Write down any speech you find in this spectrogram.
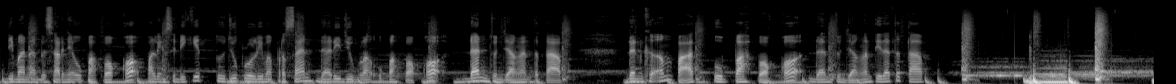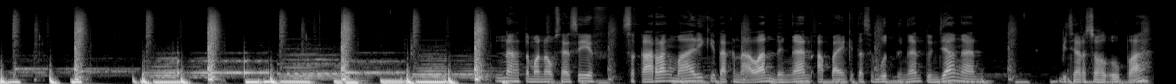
di mana besarnya upah pokok paling sedikit 75% dari jumlah upah pokok dan tunjangan tetap. Dan keempat, upah pokok dan tunjangan tidak tetap. Nah, teman obsesif, sekarang mari kita kenalan dengan apa yang kita sebut dengan tunjangan. Bicara soal upah,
